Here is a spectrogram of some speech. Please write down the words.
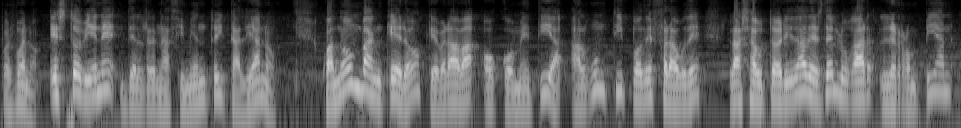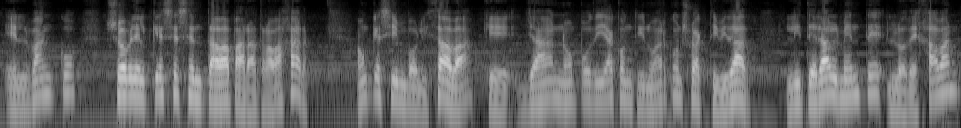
Pues bueno, esto viene del Renacimiento italiano. Cuando un banquero quebraba o cometía algún tipo de fraude, las autoridades del lugar le rompían el banco sobre el que se sentaba para trabajar, aunque simbolizaba que ya no podía continuar con su actividad. Literalmente lo dejaban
